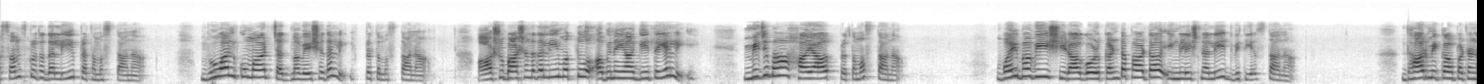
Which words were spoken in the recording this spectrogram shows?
ಸಂಸ್ಕೃತದಲ್ಲಿ ಪ್ರಥಮ ಸ್ಥಾನ. ಭುವನ್ ಕುಮಾರ್ ಛದ್ಮವೇಷದಲ್ಲಿ ಪ್ರಥಮ ಸ್ಥಾನ. ಆಶುಭಾಷಣದಲ್ಲಿ ಮತ್ತು ಅಭಿನಯ ಗೀತೆಯಲ್ಲಿ ಮಿಜಬಾ ಹಯಾತ್ ಪ್ರಥಮ ಸ್ಥಾನ. ವೈಭವಿ ಶಿರಾಗೋಳ್ ಕಂಠಪಾಠ ಇಂಗ್ಲಿಷ್ನಲ್ಲಿ ದ್ವಿತೀಯ ಸ್ಥಾನ. ಧಾರ್ಮಿಕ ಪಠಣ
